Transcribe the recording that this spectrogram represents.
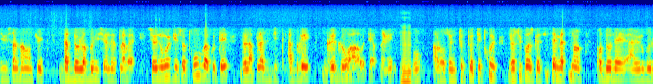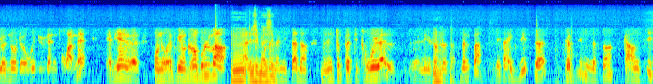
1848, date de l'abolition de l'esclavage. C'est une rue qui se trouve à côté de la place dite Abré Grégoire aux Terres Saint-Ville. Mhm. Alors c'est une toute petite rue. Je suppose que si c'est maintenant qu'on donnait à une rue le nom de rue du 23 mai, eh bien, euh, on aurait pris un grand boulevard. L'époque, j'imagine. On avait mis ça dans, dans une toute petite ruelle. Les gens Mhm. ne le savent même pas. Mais ça existe euh, depuis 1946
